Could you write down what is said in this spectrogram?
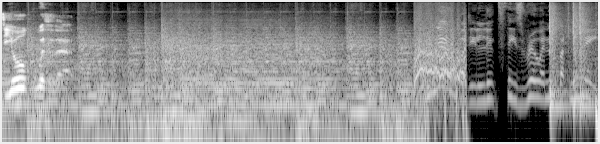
Deal with that. Nobody loots these ruins but me.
